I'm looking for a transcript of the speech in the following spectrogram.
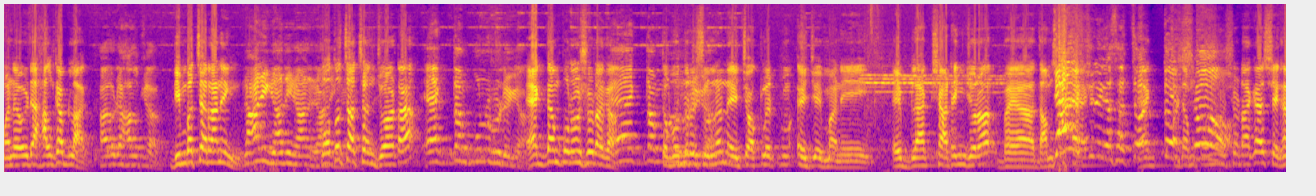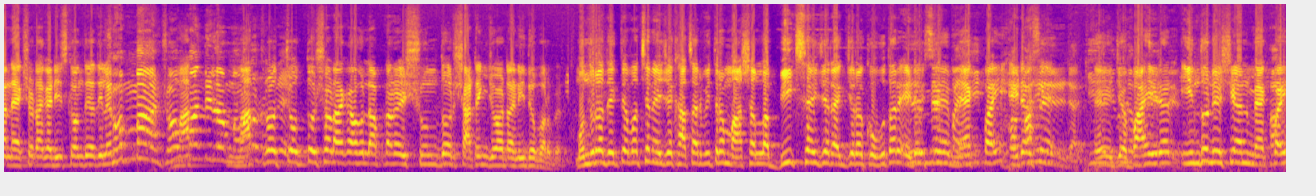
মানে ওইটা হালকা ব্ল্যাক ডিম বাচ্চা রানিং কত চাচ্ছেন জোড়াটা? একদম পনেরোশো টাকা। একদম পনেরোশো টাকা। তো বন্ধুরা শুনলেন এই চকলেট এই যে মানে এই ব্ল্যাক শার্টিং জোড়া ভাইয়া দাম একশো টাকা স্যার, একদম 1400 পনেরোশো টাকা সেখানে একশো টাকা ডিসকাউন্ট দিয়ে দিলেন। মাত্র চোদ্দশো টাকা হলে আপনারা এই সুন্দর শার্টিং জোড়াটা নিতে পারবেন। বন্ধুরা দেখতে পাচ্ছেন এই যে খাঁচার ভিতরে মাশাল্লাহ বিগ সাইজের এক জোড়া কবুতর এটা হচ্ছে ম্যাকপাই, হ্যাঁ, এটা হচ্ছে কি এই যে বাহিরের? ইন্দোনেশিয়ান ম্যাকপাই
